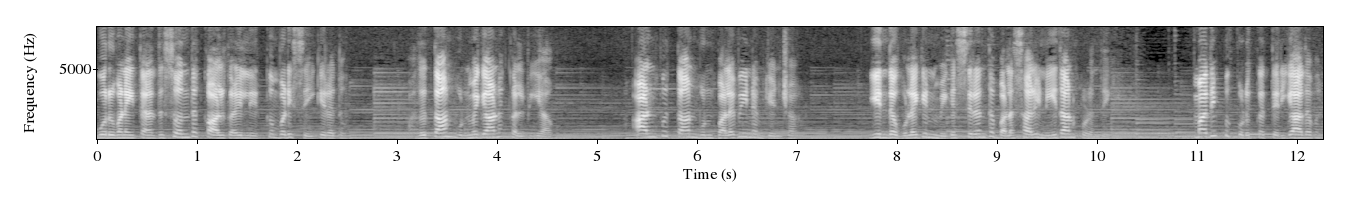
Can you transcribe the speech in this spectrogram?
ஒருவனை தனது சொந்த கால்களில் நிற்கும்படி செய்கிறதோ அதுதான் உண்மையான கல்வியாகும். அன்பு தான் உன் பலவீனம் என்றார். இந்த உலகின் மிக சிறந்த பலசாலி நீதான் குழந்தையே மதிப்பு கொடுக்க தெரியாதவன்.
